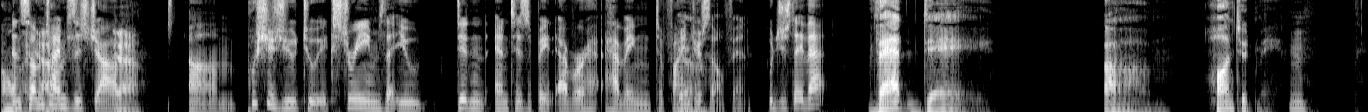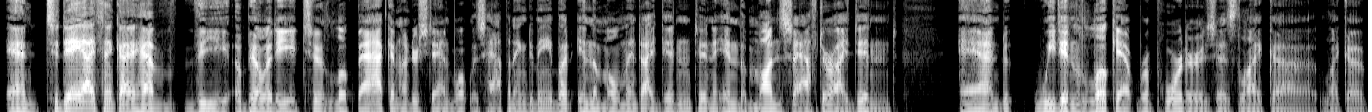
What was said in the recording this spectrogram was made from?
Oh my and sometimes gosh. this job Yeah. um, pushes you to extremes that you didn't anticipate ever ha- having to find Yeah. yourself in. Would you say that? that day um, haunted me. Mm. And today I think I have the ability to look back and understand what was happening to me, but in the moment I didn't. And in the months after I didn't. And we didn't look at reporters as like a, like a,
